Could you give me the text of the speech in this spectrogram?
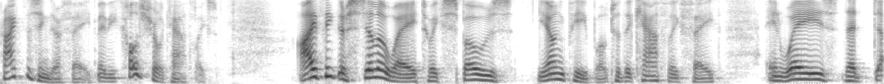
practicing their faith, maybe cultural Catholics. I think there's still a way to expose young people to the Catholic faith in ways that do,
